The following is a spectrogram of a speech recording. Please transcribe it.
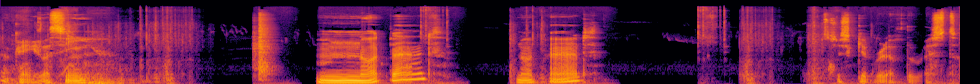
Okay, let's see. Not bad. Not bad. Let's just get rid of the rest.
